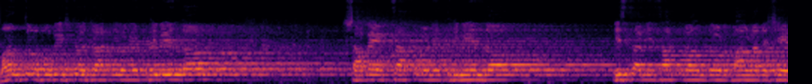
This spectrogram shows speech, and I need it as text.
মঞ্চ জাতীয় নেতৃবৃন্দ, সাবেক ছাত্র নেতৃবৃন্দ, ইসলামী ছাত্র আন্দোলন বাংলাদেশের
